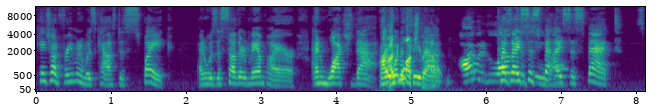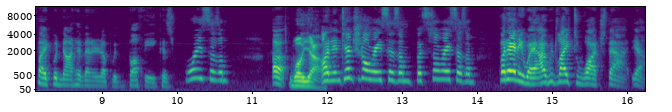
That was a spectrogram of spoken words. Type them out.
K. Todd Freeman was cast as Spike and was a Southern vampire, and watch that I I'd want to see that. that. I would love because I to see suspect I suspect Spike would not have ended up with Buffy because racism, Well, yeah. unintentional racism, but still racism. But anyway, I would like to watch that. Yeah.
